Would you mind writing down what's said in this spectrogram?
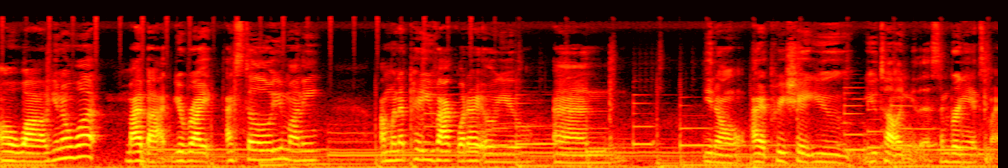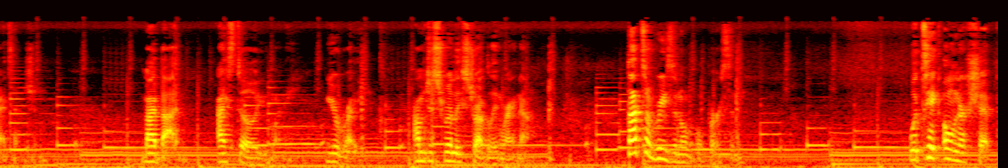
Oh, wow, you know what? My bad. You're right. I still owe you money. I'm going to pay you back what I owe you. And, you know, I appreciate you you telling me this and bringing it to my attention. My bad. I still owe you money. You're right. I'm just really struggling right now. That's a reasonable person. Would take ownership.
